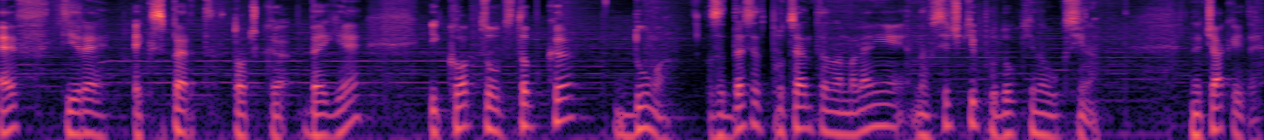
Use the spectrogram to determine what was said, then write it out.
f-expert.bg и код за отстъпка Дума за 10% намаление на всички продукти на Луксина. Не чакайте!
